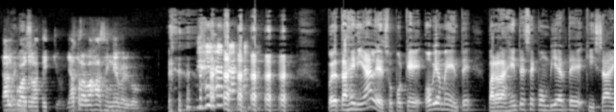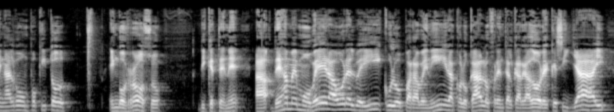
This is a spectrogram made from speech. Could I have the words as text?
Tal cual lo has dicho. Ya trabajas en Evergo. Pero está genial eso, porque obviamente para la gente se convierte quizá en algo un poquito engorroso de que tener, ah, déjame mover ahora el vehículo para venir a colocarlo frente al cargador. Es que si ya hay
